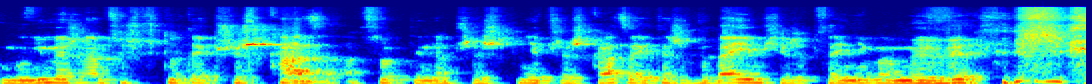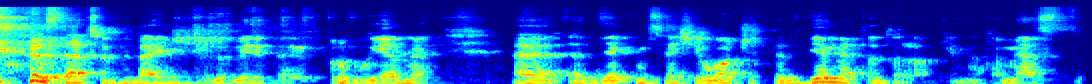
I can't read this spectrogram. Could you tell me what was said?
mówimy, że nam coś tutaj przeszkadza. Absolutnie nie przeszkadza i też wydaje mi się, że tutaj nie ma my wy. znaczy, wydaje mi się, że my próbujemy e, w jakimś sensie łączyć te dwie metodologie. Natomiast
